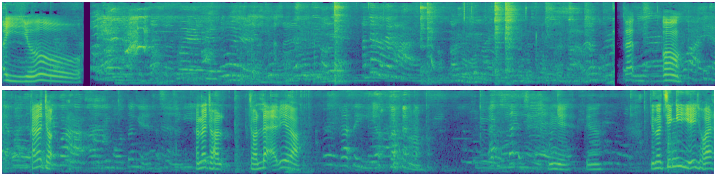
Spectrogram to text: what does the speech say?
哎呦！来，嗯，看那叫，看那叫叫烂边啊！嗯，嗯，对。就那金鱼叶去啊，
